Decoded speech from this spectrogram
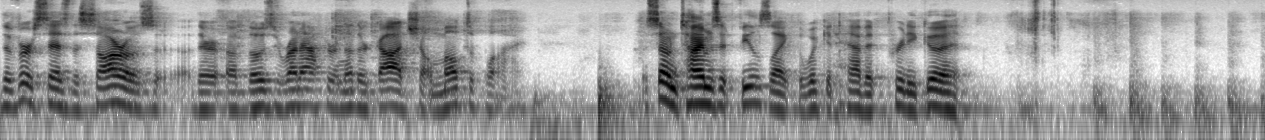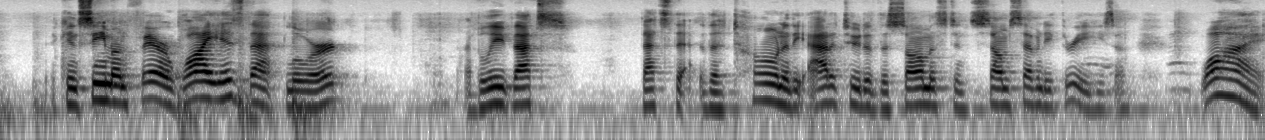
the verse says, The sorrows of those who run after another God shall multiply. Sometimes it feels like the wicked have it pretty good. It can seem unfair. Why is that, Lord? I believe that's that's the, the tone and the attitude of the psalmist in Psalm 73. He said, Why?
